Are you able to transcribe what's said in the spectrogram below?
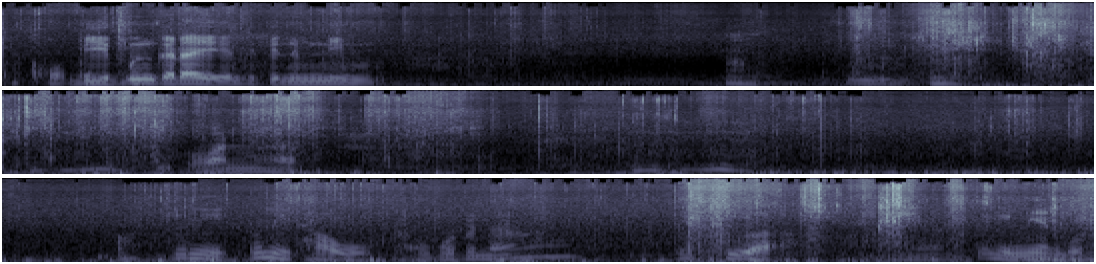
ถ้าขอบีบมึงก็ได้มันสิเป็นนิ่มนั่นๆอืมอ่อนครับเอาตัวนี้ตัวนี้เท่าเขาบ่เป็นหยังตัวเสือแม่นตัวนี้เมียนบน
